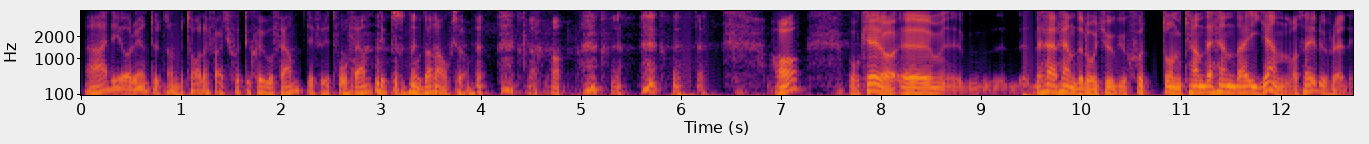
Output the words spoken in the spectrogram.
Nej det gör det inte utan du betalar faktiskt 77,50 för det är 2,50 på snoddarna också. ja, okej okay då. Ehm, det här hände då 2017. Kan det hända igen? Vad säger du Freddy?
